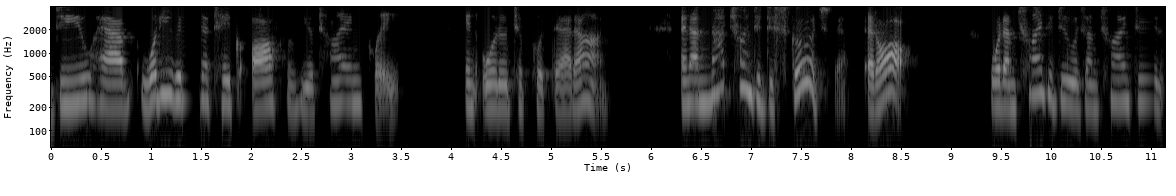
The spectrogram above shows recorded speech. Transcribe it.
Do you have, what are you going to take off of your time plate in order to put that on? And I'm not trying to discourage them at all. What I'm trying to do is I'm trying to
